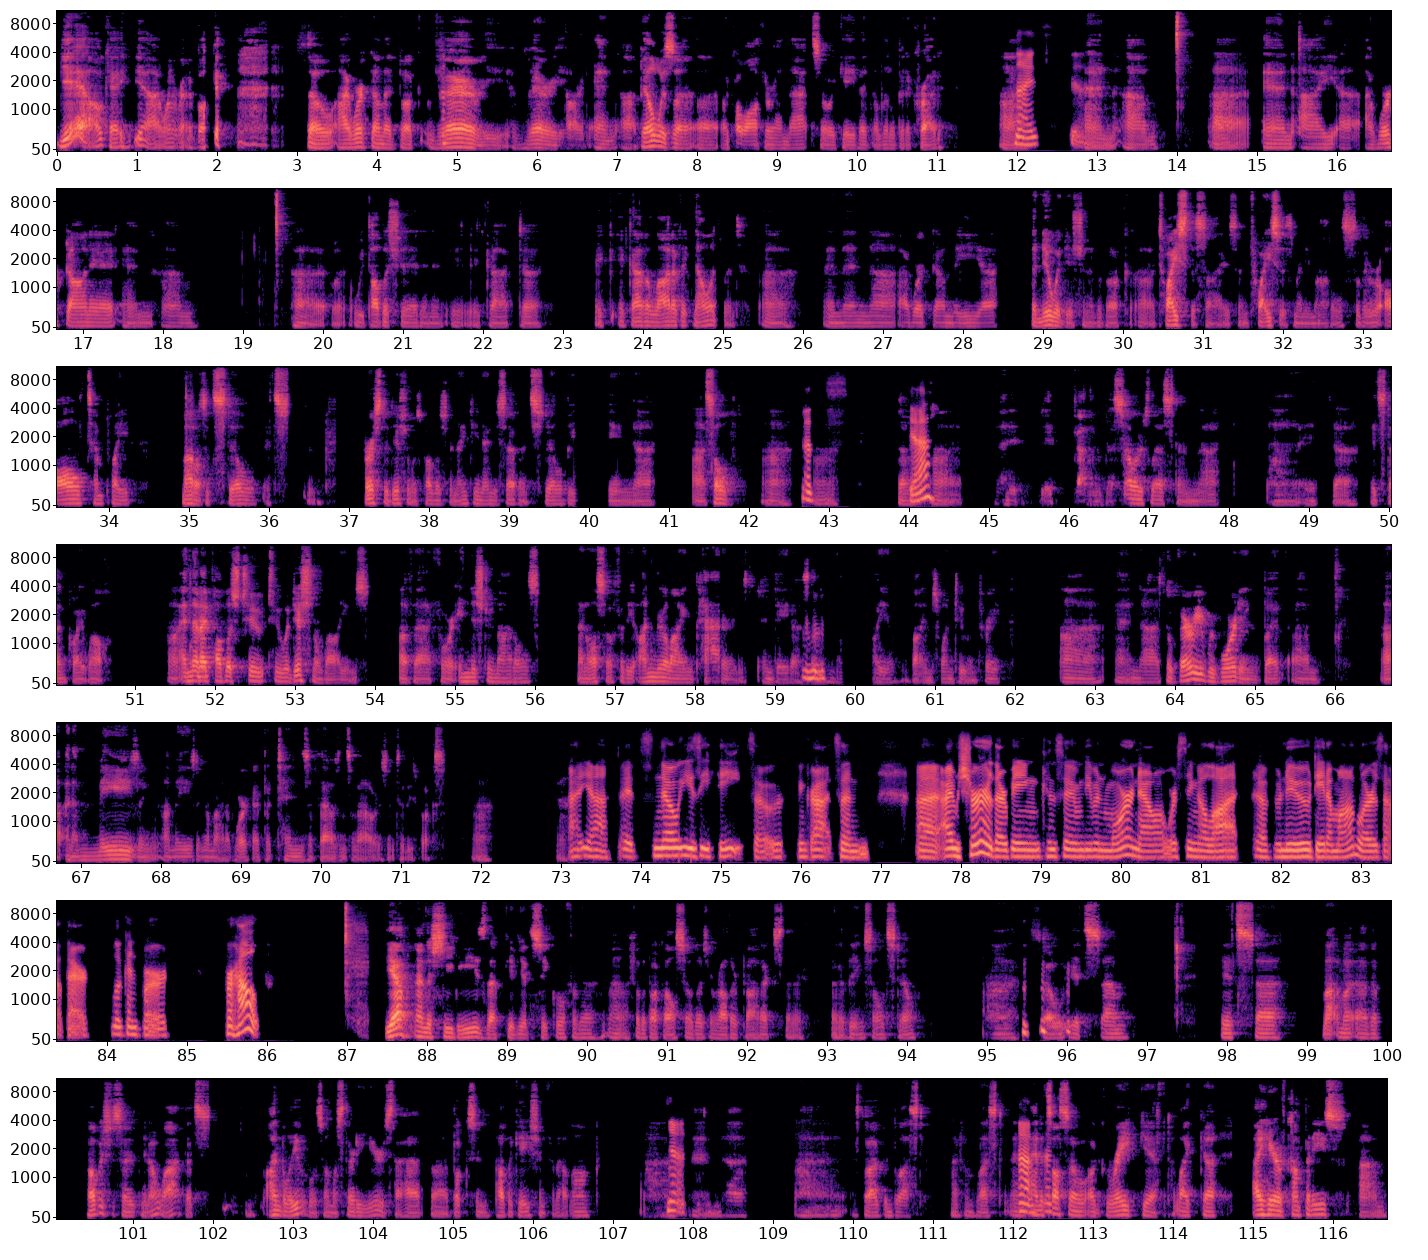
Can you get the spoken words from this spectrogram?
"Yeah, okay, yeah, I want to write a book." So I worked on that book very, very hard, and uh, Bill was a, a, a co-author on that, so it gave it a little bit of crud. Uh, Nice. Yeah. and um, uh, and I uh, I worked on it, and um, uh, we published it, and it, it it got uh, it, it got a lot of acknowledgement. Uh, and then uh, I worked on the uh, the new edition of the book, uh, twice the size and twice as many models. So they were all template models. It's still it's first edition was published in 1997. It's still being uh, uh, sold. Uh, uh, so yeah. uh, it it got on the bestsellers list, and uh, uh, it uh, it's done quite well. Uh, and then I published two two additional volumes of that for industry models and also for the underlying patterns in data. So hmm volume, volumes one, two, and three. Uh, and uh, so very rewarding, but um, uh, an amazing, amazing amount of work. I put tens of thousands of hours into these books. Uh, Uh, yeah, it's no easy feat. So congrats. And uh, I'm sure they're being consumed even more now. We're seeing a lot of new data modelers out there looking for for help. Yeah, and the CDs that give you the SQL for the uh, for the book also. Those are other products that are that are being sold still. Uh, so it's um, it's uh, my, my, uh, the publisher said, you know what, that's unbelievable. It's almost 30 years to have uh, books in publication for that long. Uh, Yeah. and uh, uh, so I've been blessed. I've been blessed. And, Oh, and it's also a great gift. Like uh, I hear of companies, um,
